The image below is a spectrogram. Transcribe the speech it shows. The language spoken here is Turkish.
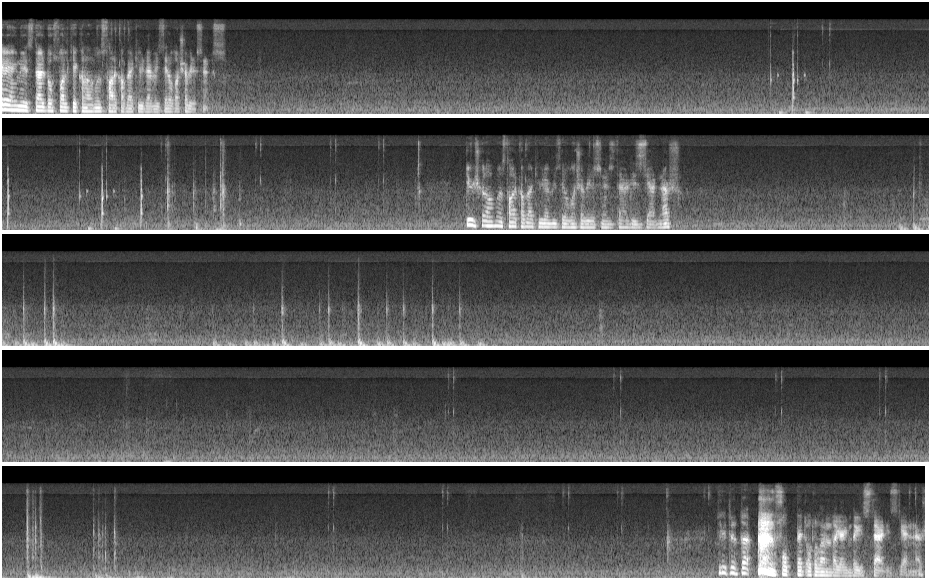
Kere yayındayız değerli dostlar. Like kanalımız Tarık Haber TV'den bizlere ulaşabilirsiniz. Twitch kanalımız Tarık Haber TV'den ulaşabilirsiniz değerli izleyenler. Twitter'da sohbet odalarında yayındayız değerli izleyenler.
